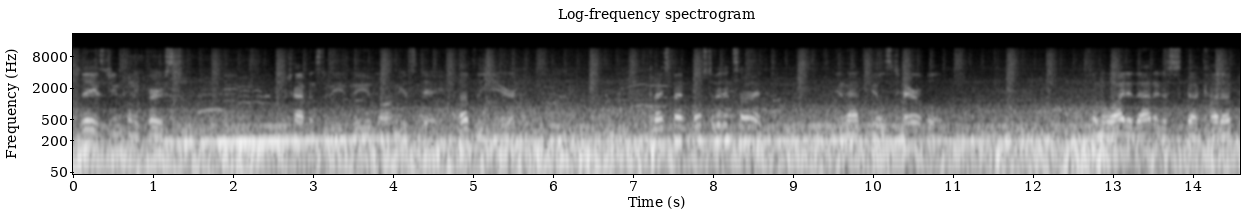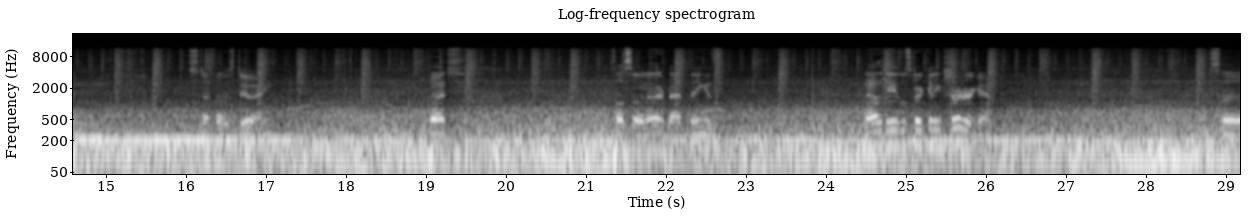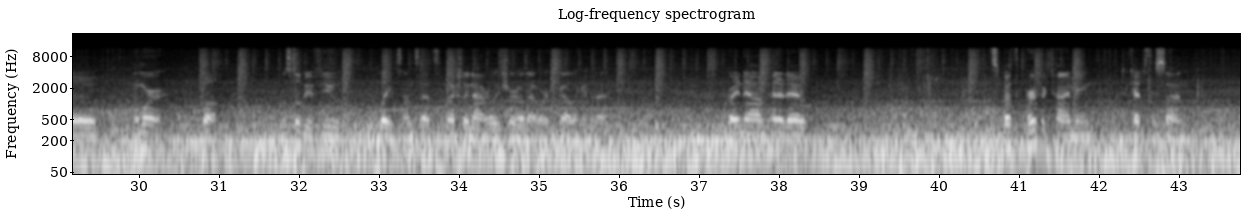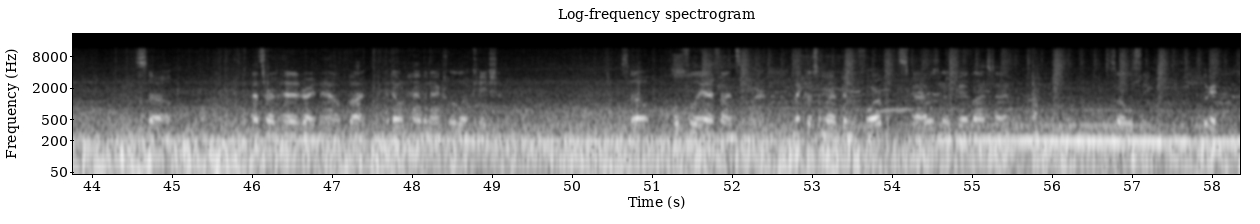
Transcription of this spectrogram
Today is June 21st, which happens to be the longest day of the year. And I spent most of it inside, and that feels terrible. Don't know why I did that, I just got caught up in stuff I was doing. But, it's also another bad thing is now the days will start getting shorter again. So, no more, well, there'll still be a few late sunsets. I'm actually not really sure how that works. Gotta look into that. Right now I'm headed out. It's about the perfect timing to catch the sun. So, that's where I'm headed right now, but I don't have an actual location. So, hopefully I find somewhere. I Might go somewhere I've been before, but the sky wasn't as good last time. So we'll see. Okay.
